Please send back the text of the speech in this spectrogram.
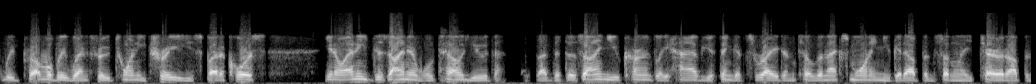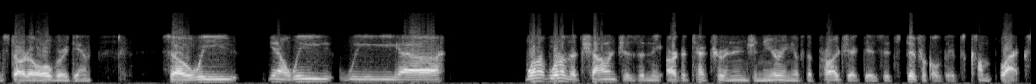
we probably went through twenty trees. But of course, you know, any designer will tell you that, that the design you currently have, you think it's right until the next morning you get up and suddenly tear it up and start all over again. So we, you know, we we uh, one of, one of the challenges in the architecture and engineering of the project is it's difficult, it's complex.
